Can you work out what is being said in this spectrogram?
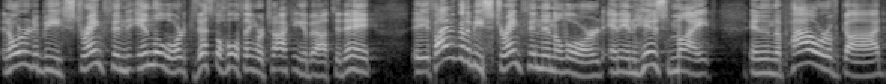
in order to be strengthened in the Lord, because that's the whole thing we're talking about today, if I'm going to be strengthened in the Lord and in His might and in the power of God,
